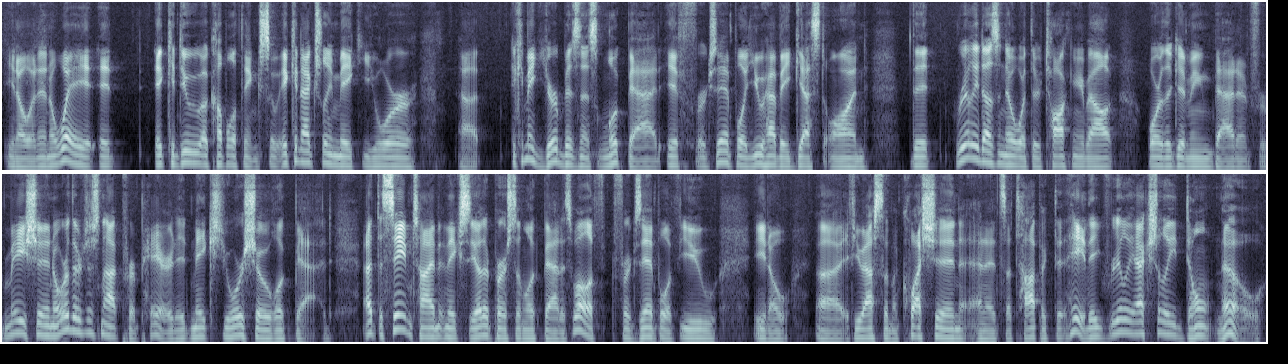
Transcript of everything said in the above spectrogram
You know, and in a way, it it, can do a couple of things. So it can actually make your uh, it can make your business look bad if, for example, you have a guest on that really doesn't know what they're talking about or they're giving bad information or they're just not prepared. It makes your show look bad. At the same time, it makes the other person look bad as well. If, for example, if you, you know, uh, if you ask them a question and it's a topic that, hey, they really actually don't know,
